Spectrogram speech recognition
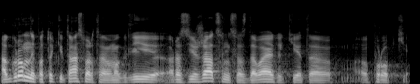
огромные потоки транспорта могли разъезжаться, не создавая какие-то э, пробки.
